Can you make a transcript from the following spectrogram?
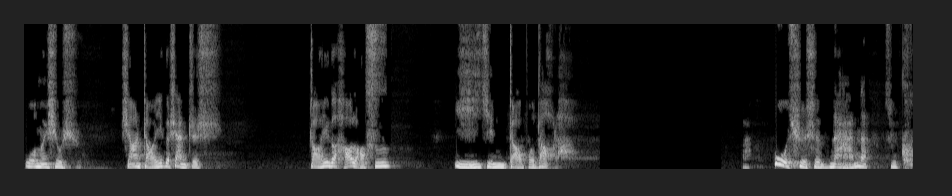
我们修学，想找一个善知识，找一个好老师，已经找不到了。啊，过去是难呢，是可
